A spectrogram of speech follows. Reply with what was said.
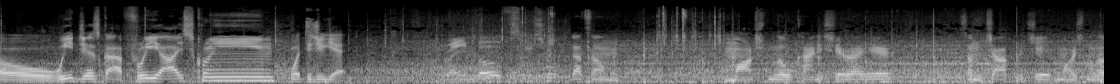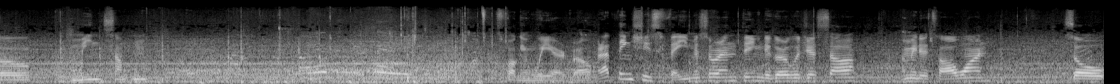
Oh, we just got free ice cream. What did you get? Rainbow of some sort. Got some marshmallow kind of shit right here. Some chocolate chip, marshmallow, mint something. It's fucking weird, bro. But I think she's famous or anything, the girl we just saw. I mean, the tall one. So,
